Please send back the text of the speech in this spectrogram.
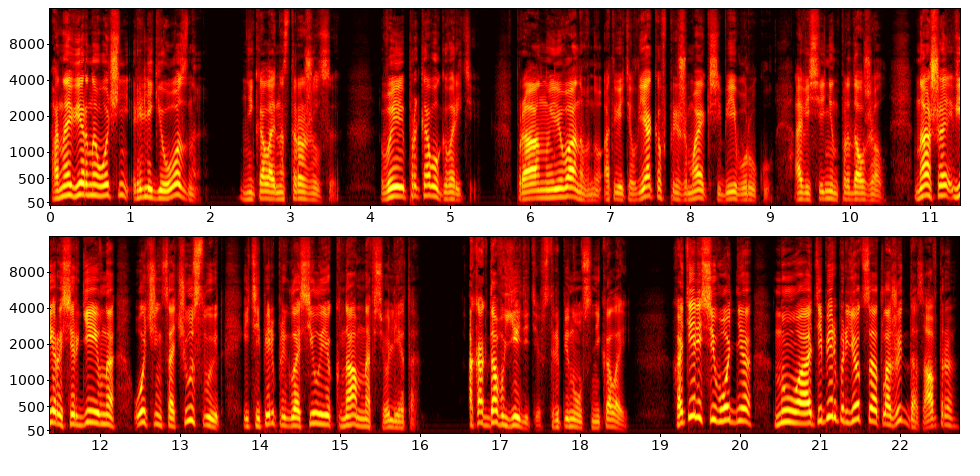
Она, верно, очень религиозна. Николай насторожился. Вы про кого говорите? «Про Анну Ивановну», — ответил Яков, прижимая к себе его руку. А Весенин продолжал. «Наша Вера Сергеевна очень сочувствует и теперь пригласил ее к нам на все лето». «А когда вы едете?» — встрепенулся Николай. «Хотели сегодня, ну а теперь придется отложить до завтра».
